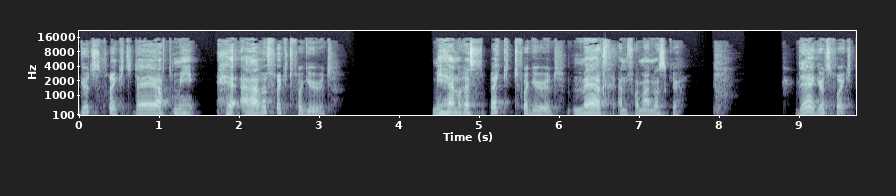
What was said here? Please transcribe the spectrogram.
Gudsfrykt det er at vi har ærefrykt for Gud. Vi har en respekt for Gud mer enn for mennesket. Det er Guds frykt.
